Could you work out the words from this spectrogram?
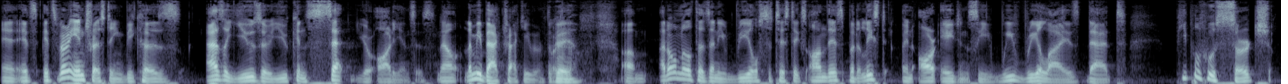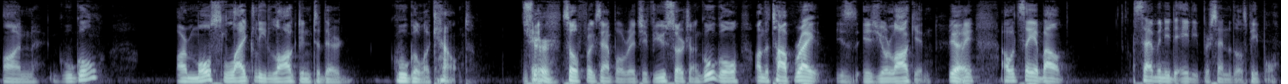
and it's it's very interesting because as a user, you can set your audiences. Now, let me backtrack even further. Okay. Um, I don't know if there's any real statistics on this, but at least in our agency, we've realized that people who search on Google are most likely logged into their Google account. Sure. So, for example, Rich, if you search on Google, on the top right is is your login. Yeah. Right? I would say about seventy to eighty percent of those people.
